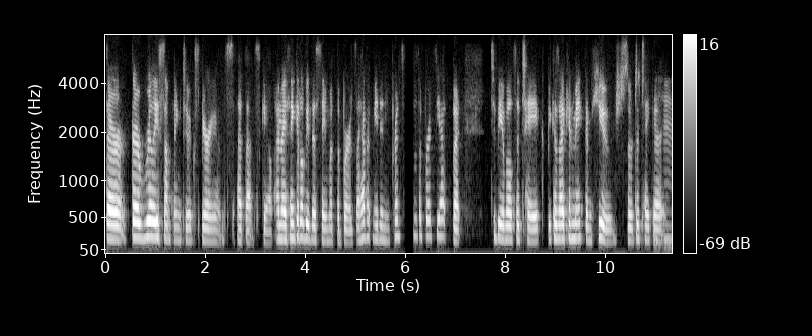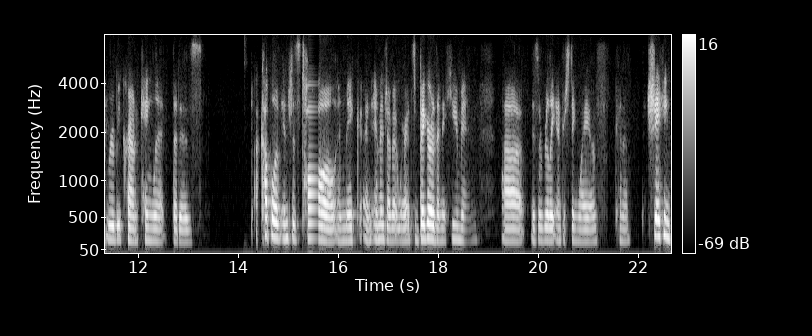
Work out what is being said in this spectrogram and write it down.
they're they're really something to experience at that scale, and I think it'll be the same with the birds. I haven't made any prints of the birds yet, but to be able to take because I can make them huge. So to take a mm-hmm. ruby crowned kinglet that is a couple of inches tall and make an image of it where it's bigger than a human uh, is a really interesting way of kind of shaking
